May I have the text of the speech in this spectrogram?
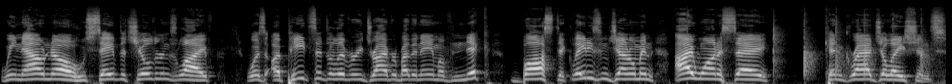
we now know who saved the children's life was a pizza delivery driver by the name of Nick Bostic. Ladies and gentlemen, I want to say congratulations.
